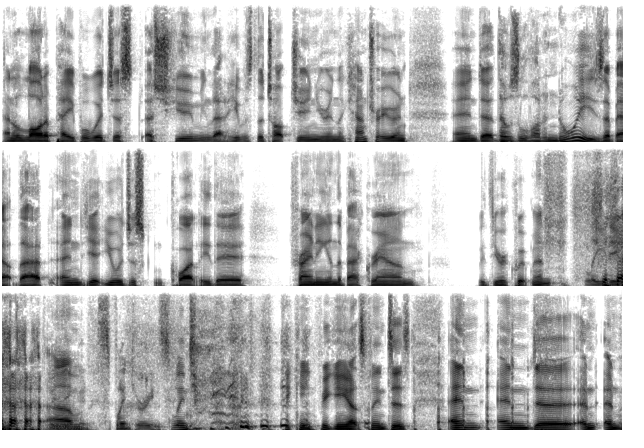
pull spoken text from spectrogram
and a lot of people were just assuming that he was the top junior in the country, and and uh, there was a lot of noise about that, and yet you were just quietly there training in the background with your equipment bleeding, um, Splintery. splinter, picking picking out splinters, and and uh, and and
